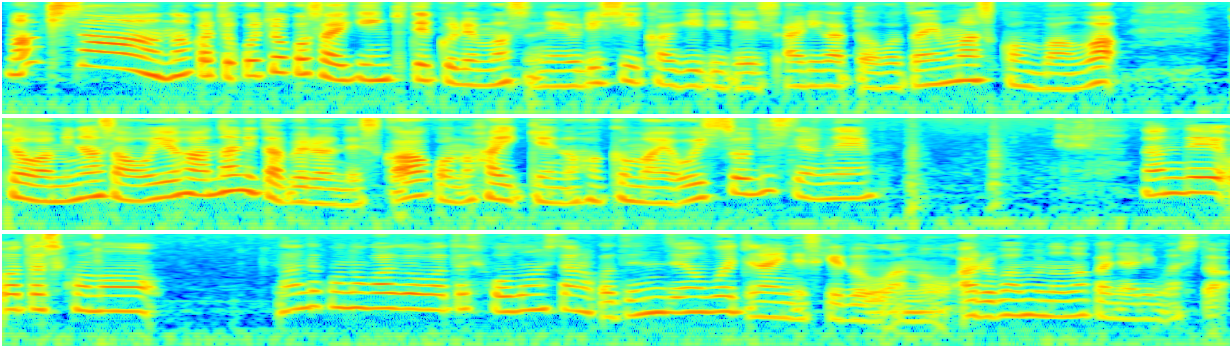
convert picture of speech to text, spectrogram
マキさん、なんかちょこちょこ最近来てくれますね。嬉しい限りです。ありがとうございます。こんばんは。今日は皆さんお夕飯何食べるんですか？この背景の白米美味しそうですよね。なんで私このなんでこの画像を私保存したのか全然覚えてないんですけどあのアルバムの中にありました。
